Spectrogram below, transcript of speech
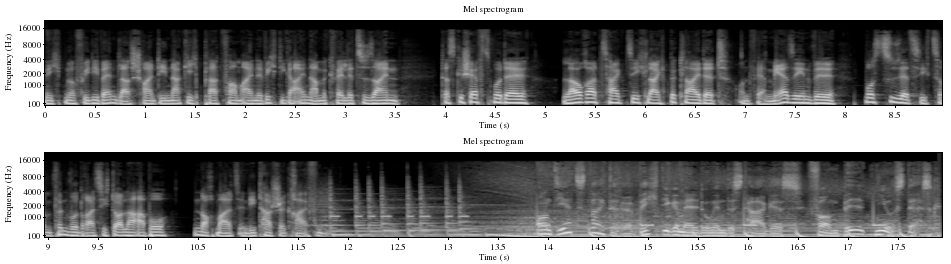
Nicht nur für die Wendlers scheint die Nackig-Plattform eine wichtige Einnahmequelle zu sein. Das Geschäftsmodell Laura zeigt sich leicht bekleidet und wer mehr sehen will, muss zusätzlich zum 35-Dollar-Abo nochmals in die Tasche greifen. Und jetzt weitere wichtige Meldungen des Tages vom Bild Newsdesk.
